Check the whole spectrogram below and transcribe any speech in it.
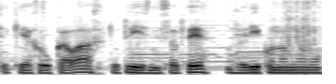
таких рукавах, тут різні сорти, вже рік на ньому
